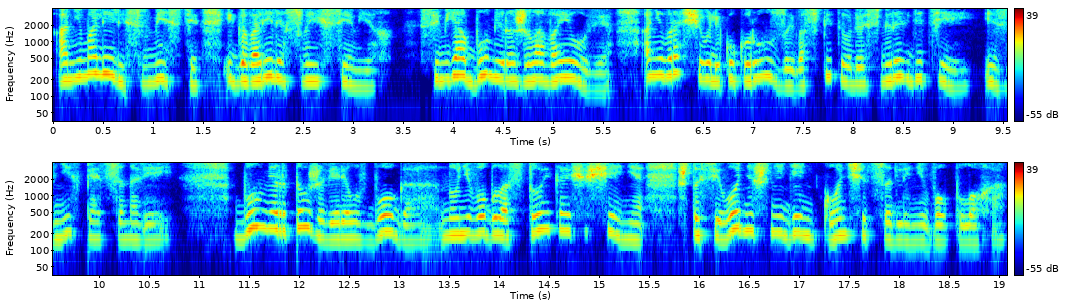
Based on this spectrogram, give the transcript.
Они молились вместе и говорили о своих семьях. Семья Бумера жила в Айове. Они выращивали кукурузу и воспитывали восьмерых детей, из них пять сыновей. Бумер тоже верил в Бога, но у него было стойкое ощущение, что сегодняшний день кончится для него плохо.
